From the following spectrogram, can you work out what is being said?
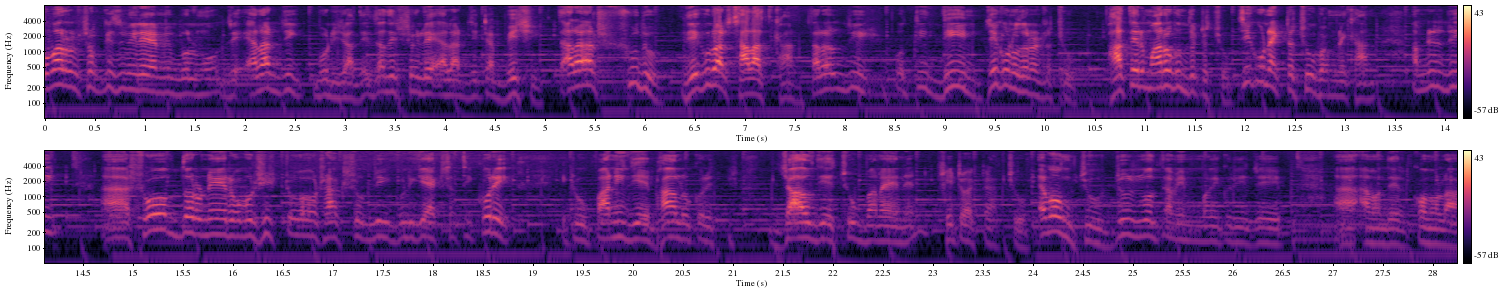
ওভারঅল সব কিছু মিলে আমি বলব যে অ্যালার্জিক বডি যাদের যাদের শরীরে অ্যালার্জিটা বেশি, তারা শুধু রেগুলার সালাদ খান। তারা যদি প্রতিদিন যে কোনো ধরনের চুপ ভাতের মারও কিন্তু একটা চুপ যে কোনো একটা চুপ আপনি খান। আপনি যদি সব ধরনের অবশিষ্ট শাকসবজিগুলিকে একসাথে করে একটু পানি দিয়ে ভালো করে জাল দিয়ে চুপ বানায় নেন, সেটাও একটা চুপ। এবং জুস জুস বলতে আমি মনে করি যে আমাদের কমলা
